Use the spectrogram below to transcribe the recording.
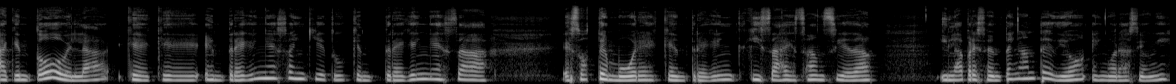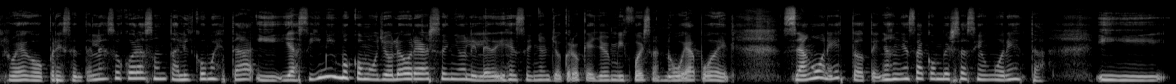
a que en todo, ¿verdad? Que, que entreguen esa inquietud, que entreguen esa, esos temores, que entreguen quizás esa ansiedad y la presenten ante Dios en oración y ruego. Preséntenle en su corazón tal y como está. Y, y, así mismo como yo le oré al Señor y le dije, Señor, yo creo que yo en mis fuerzas no voy a poder. Sean honestos, tengan esa conversación honesta y,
